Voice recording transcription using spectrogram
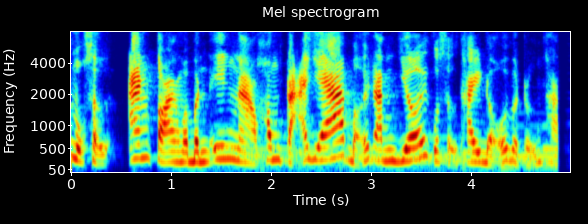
một sự an toàn và bình yên nào không trả giá bởi ranh giới của sự thay đổi và trưởng thành.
